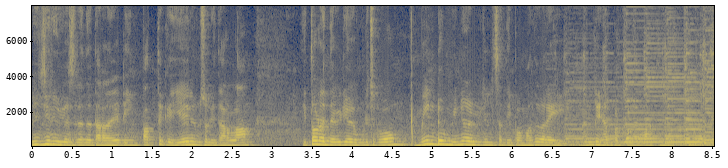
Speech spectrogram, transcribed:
பிஜி ரிவ்யூஸ்லேருந்து தர ரேட்டிங் பத்துக்கு ஏழுன்னு சொல்லி தரலாம். இத்தோடு இந்த வீடியோவை முடிச்சுக்குவோம். மீண்டும் இன்னொரு வீடியோவில் சந்திப்போம். அதுவரை நன்றிகள் பற்பல வணக்கம்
